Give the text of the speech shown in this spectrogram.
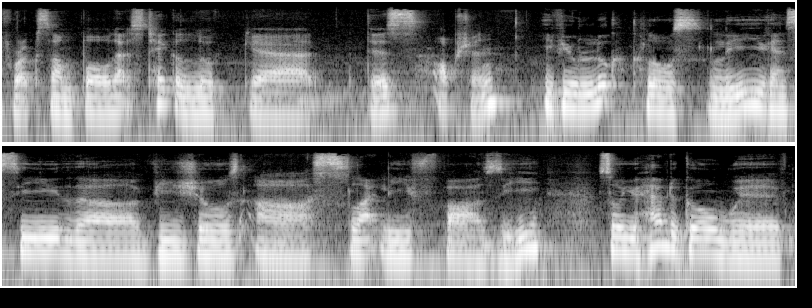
For example, let's take a look at this option. If you look closely, you can see the visuals are slightly fuzzy. So you have to go with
